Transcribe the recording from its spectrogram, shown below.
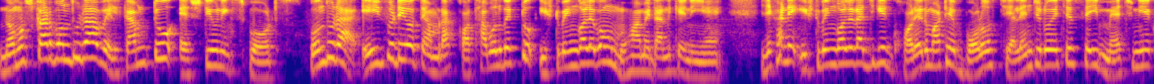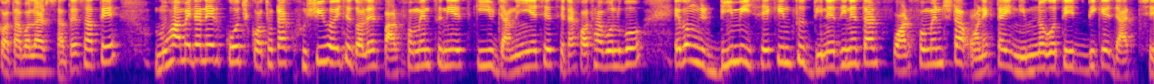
নমস্কার বন্ধুরা ওয়েলকাম টু এসটিউনিক স্পোর্টস বন্ধুরা, এই ভিডিওতে আমরা কথা বলব একটু ইস্টবেঙ্গল এবং মোহামেডানকে নিয়ে। যেখানে ইস্টবেঙ্গলের আজকে ঘরের মাঠে বড় চ্যালেঞ্জ রয়েছে, সেই ম্যাচ নিয়ে কথা বলার সাথে সাথে মোহামেডানের কোচ কতটা খুশি হয়েছে, দলের পারফরমেন্স নিয়ে কি জানিয়েছে সেটা কথা বলব। এবং ডিমি, সে কিন্তু দিনে দিনে তার পারফরমেন্সটা অনেকটাই নিম্নগতির দিকে যাচ্ছে।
